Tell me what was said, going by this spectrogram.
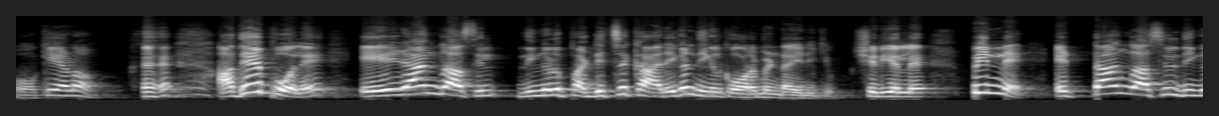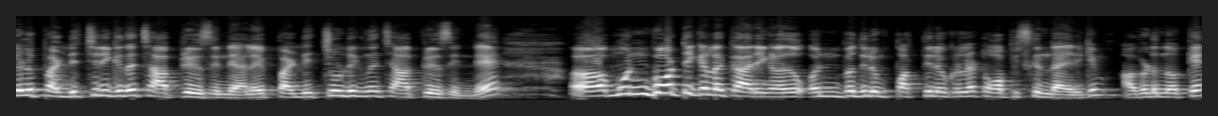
ഓക്കെ ആണോ? അതേപോലെ ഏഴാം ക്ലാസ്സിൽ നിങ്ങൾ പഠിച്ച കാര്യങ്ങൾ നിങ്ങൾക്ക് ഓർമ്മ ഉണ്ടായിരിക്കും ശരിയല്ലേ? പിന്നെ എട്ടാം ക്ലാസ്സിൽ നിങ്ങൾ പഠിച്ചിരിക്കുന്ന ചാപ്റ്റേഴ്സിന്റെ അല്ലെങ്കിൽ പഠിച്ചുകൊണ്ടിരിക്കുന്ന ചാപ്റ്റേഴ്സിന്റെ മുൻപോട്ടേക്കുള്ള കാര്യങ്ങൾ അത് ഒൻപതിലും പത്തിലും ഉള്ള ടോപ്പിക്സ് ഉണ്ടായിരിക്കും. അവിടെ നിന്നൊക്കെ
